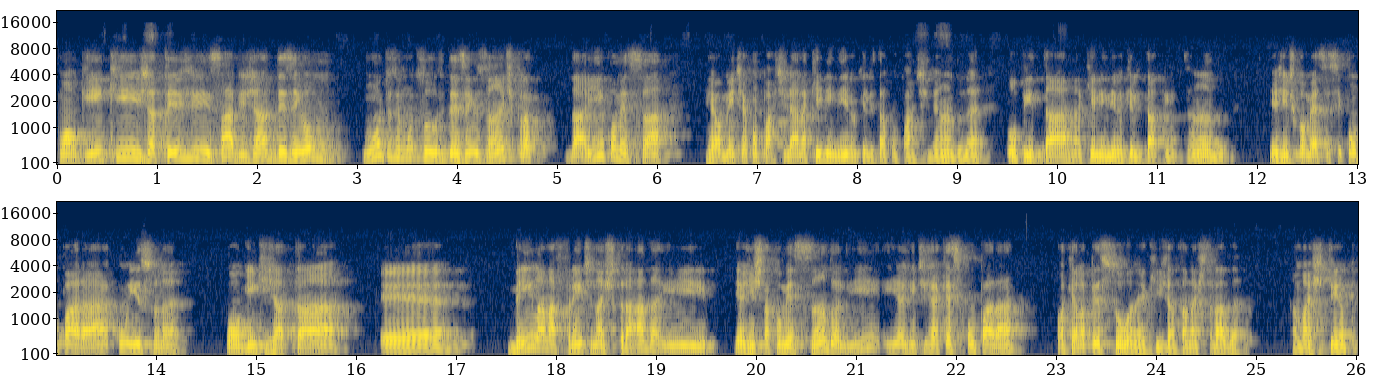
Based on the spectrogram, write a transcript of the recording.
com alguém que já teve, sabe, já desenhou muitos e muitos outros desenhos antes para daí começar realmente a compartilhar naquele nível que ele está compartilhando, né? Ou pintar naquele nível que ele está pintando. E a gente começa a se comparar com isso, né? Com alguém que já está é, bem lá na frente na estrada e, e a gente está começando ali e a gente já quer se comparar com aquela pessoa, né? Que já está na estrada há mais tempo.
